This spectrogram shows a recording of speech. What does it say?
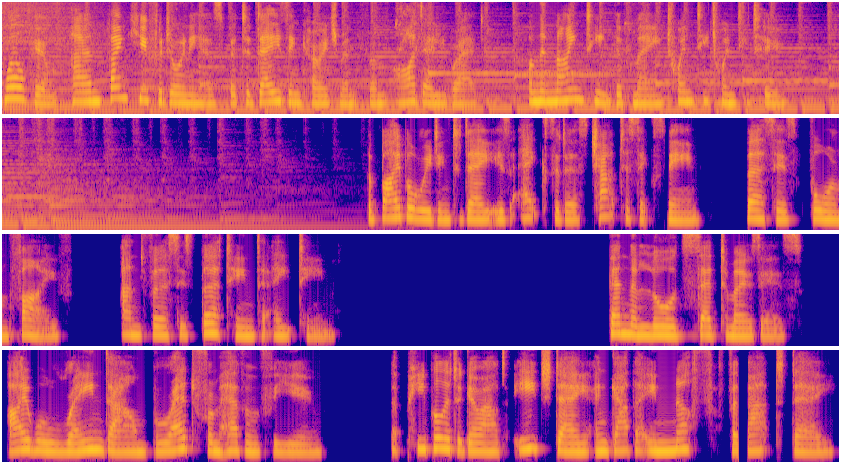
Welcome, and thank you for joining us for today's encouragement from Our Daily Bread on the 19th of May 2022. The Bible reading today is Exodus chapter 16, verses 4 and 5, and verses 13 to 18. Then the Lord said to Moses, I will rain down bread from heaven for you. The people are to go out each day and gather enough for that day.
